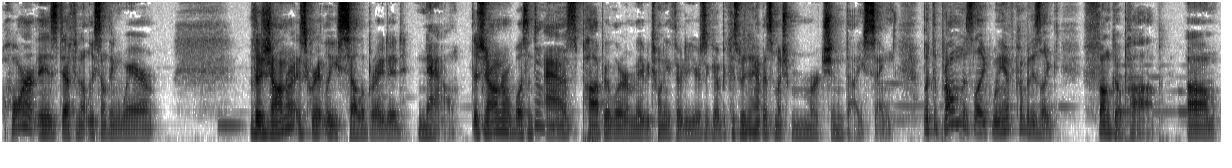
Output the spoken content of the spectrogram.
horror is definitely something where the genre is greatly celebrated now. The genre wasn't Mm-hmm. as popular maybe 20, 30 years ago because we didn't have as much merchandising. But the problem is like when you have companies like Funko Pop, um,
